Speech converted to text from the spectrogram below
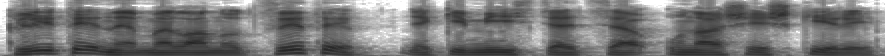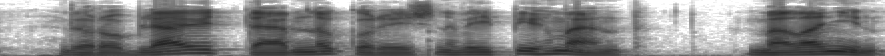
Клітини меланоцити, які містяться у нашій шкірі, виробляють темно-коричневий пігмент меланін.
